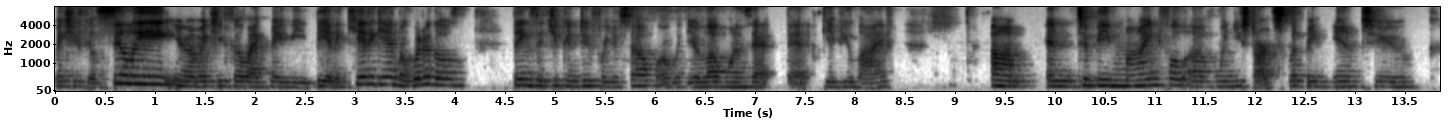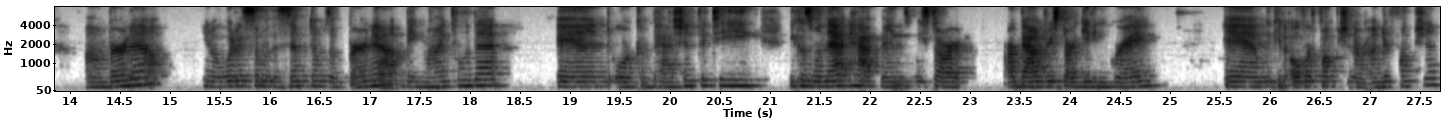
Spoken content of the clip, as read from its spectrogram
makes you feel silly, you know, makes you feel like maybe being a kid again, but what are those things that you can do for yourself or with your loved ones that that give you life? Um, and to be mindful of when you start slipping into um, burnout, you know, what are some of the symptoms of burnout? Being mindful of that and or compassion fatigue, because when that happens, we start, our boundaries start getting gray and we can overfunction or underfunction.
